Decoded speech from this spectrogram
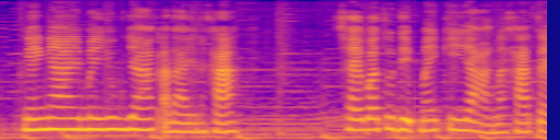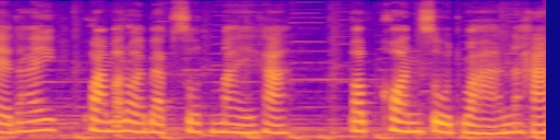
ำง่าย ๆ ไม่ยุ่งยากอะไรนะคะ ใช้วัตถุดิบไม่กี่อย่างนะคะ แต่ได้ความอร่อยแบบสดใหม่ค่ะ ป๊อปคอนสูตรหวานนะคะ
